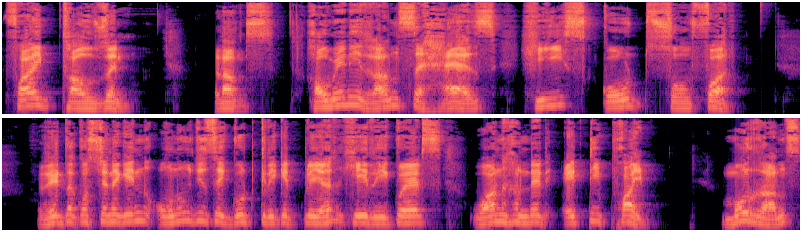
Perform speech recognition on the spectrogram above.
5000 runs. How many runs has he scored so far? Read the question again. Onuj is a good cricket player. He requires 185 more runs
